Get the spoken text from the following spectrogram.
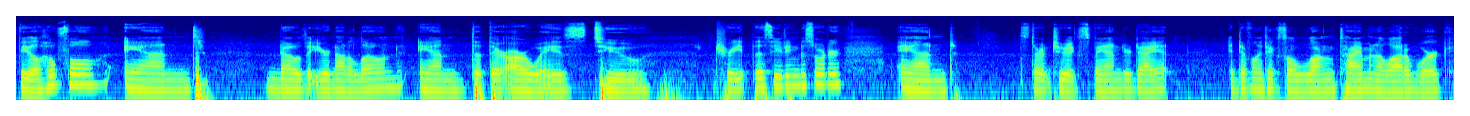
feel hopeful and know that you're not alone and that there are ways to treat this eating disorder and start to expand your diet. It definitely takes a long time and a lot of work,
